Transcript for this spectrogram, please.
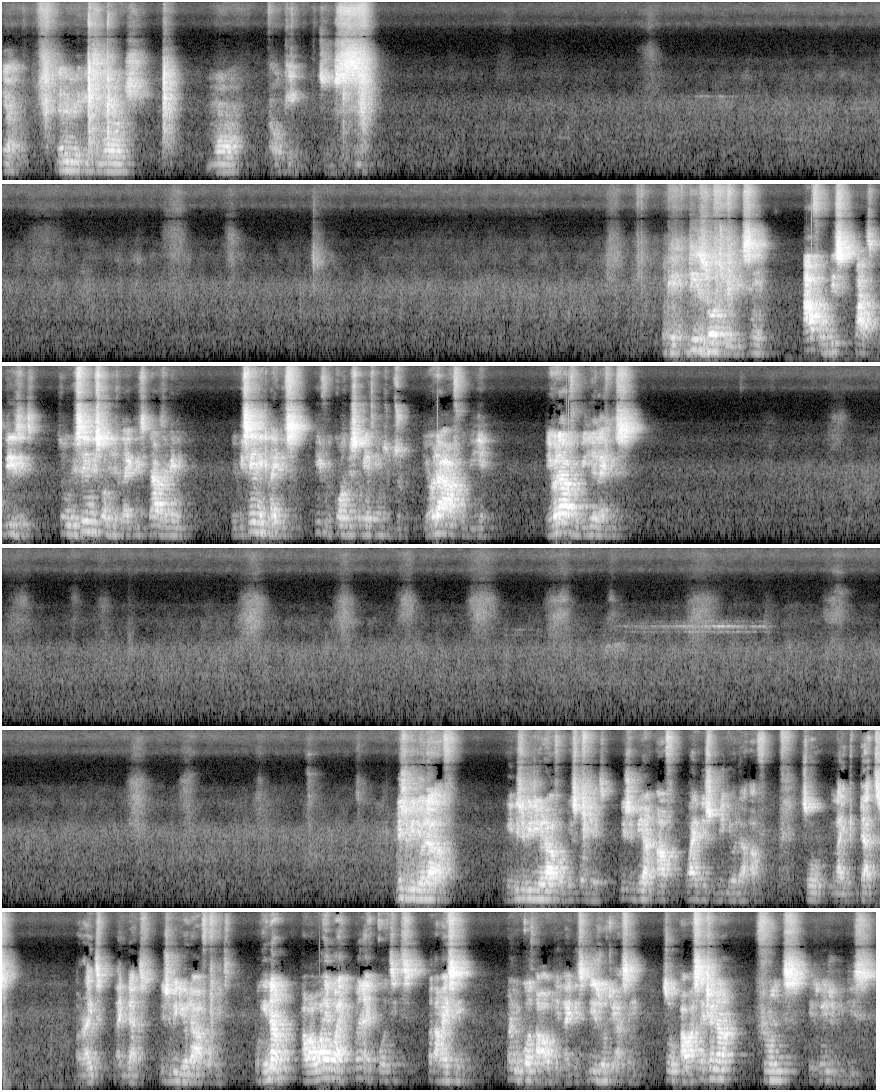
yeah. Let me make it much more okay to see. Okay this is what we'll be seeing half of this part this is it. So we'll be seeing this object like this. That's the meaning we'll be saying it like this. If we call this object into two, the other half will be here. The other half will be here like this. This will be the other half. Okay, this will be the other half of this object. This will be an half, while this will be the other half. So like that. Alright, like that. This will be the other half of it. Okay, now our YY, when I cut it, what am I saying? When we cut our object like this, this is what we are saying. So our sectional front is going to be this.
